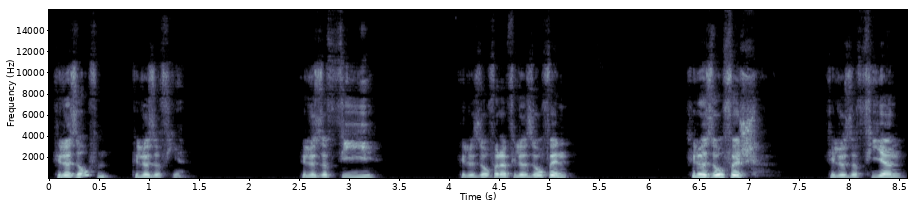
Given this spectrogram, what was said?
Philosophen philosophieren. Philosophie, Philosoph oder Philosophin, philosophisch, philosophieren.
